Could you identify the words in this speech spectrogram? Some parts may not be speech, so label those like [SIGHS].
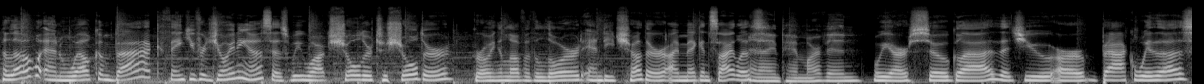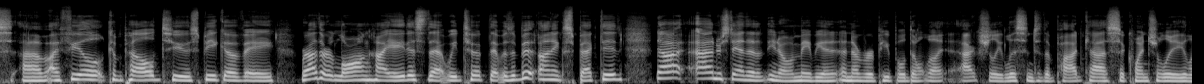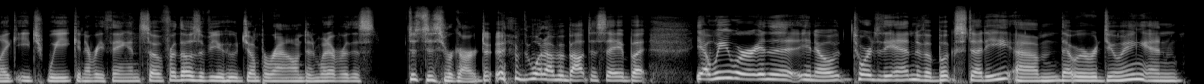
Hello and welcome back. Thank you for joining us as we walk shoulder to shoulder, growing in love of the Lord and each other. I'm Megan Silas. And I'm Pam Marvin. We are so glad that you are back with us. Um, I feel compelled to speak of a rather long hiatus that we took that was a bit unexpected. Now, I, understand that, you know, maybe a, a number of people don't li- actually listen to the podcast sequentially, like each week and everything. And so for those of you who jump around and whatever this just disregard [LAUGHS] what I'm about to say. But yeah, we were in the, you know, towards the end of a book study um, that we were doing, and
